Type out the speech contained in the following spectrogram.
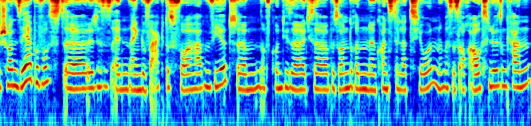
schon sehr bewusst, äh, dass es ein, ein gewagtes Vorhaben wird, ähm, aufgrund dieser, dieser besonderen äh, Konstellation, was es auch auslösen kann.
